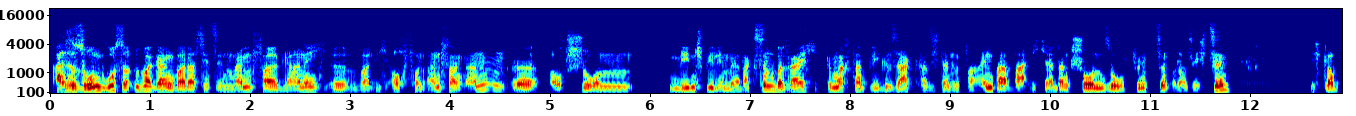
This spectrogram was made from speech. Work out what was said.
Also so ein großer Übergang war das jetzt in meinem Fall gar nicht, äh, weil ich auch von Anfang an äh, auch schon Medienspiele im Erwachsenenbereich gemacht habe. Wie gesagt, als ich dann im Verein war, war ich ja dann schon so 15 oder 16. Ich glaube,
